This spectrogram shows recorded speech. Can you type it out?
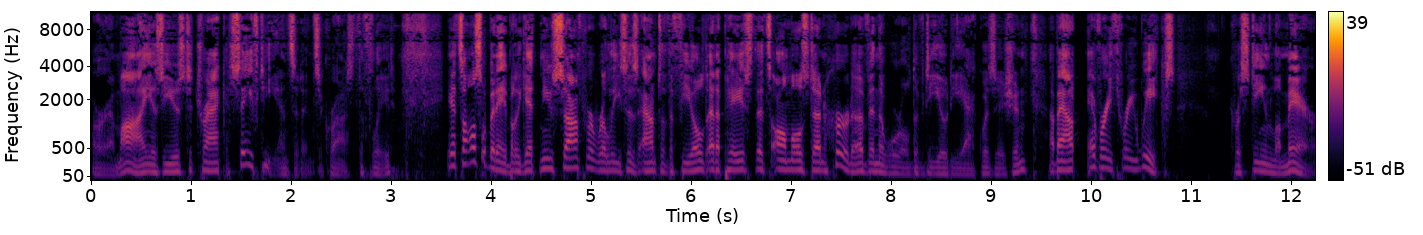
RMI is used to track safety incidents across the fleet. It's also been able to get new software releases out to the field at a pace that's almost unheard of in the world of DoD acquisition, about every three weeks. Christine Lemaire,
